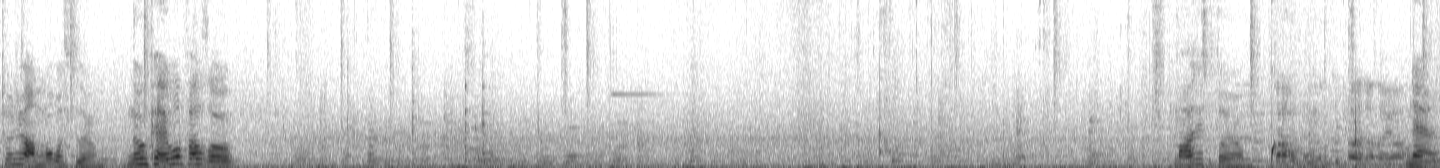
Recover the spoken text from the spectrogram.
점심 안 먹었어요. 너무 배고파서. 맛있어요. 숟가락으로 먹는 거 불편하잖아요. 네,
